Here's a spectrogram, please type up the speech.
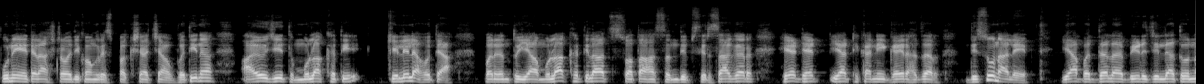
पुणे येथे राष्ट्रवादी काँग्रेस पक्षाच्या वतीनं आयोजित मुलाखती केलेल्या होत्या. परंतु या मुलाखतीलाच स्वतः संदीप क्षीरसागर हे ठे या ठिकाणी गैरहजर दिसून आले. याबद्दल बीड जिल्ह्यातून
